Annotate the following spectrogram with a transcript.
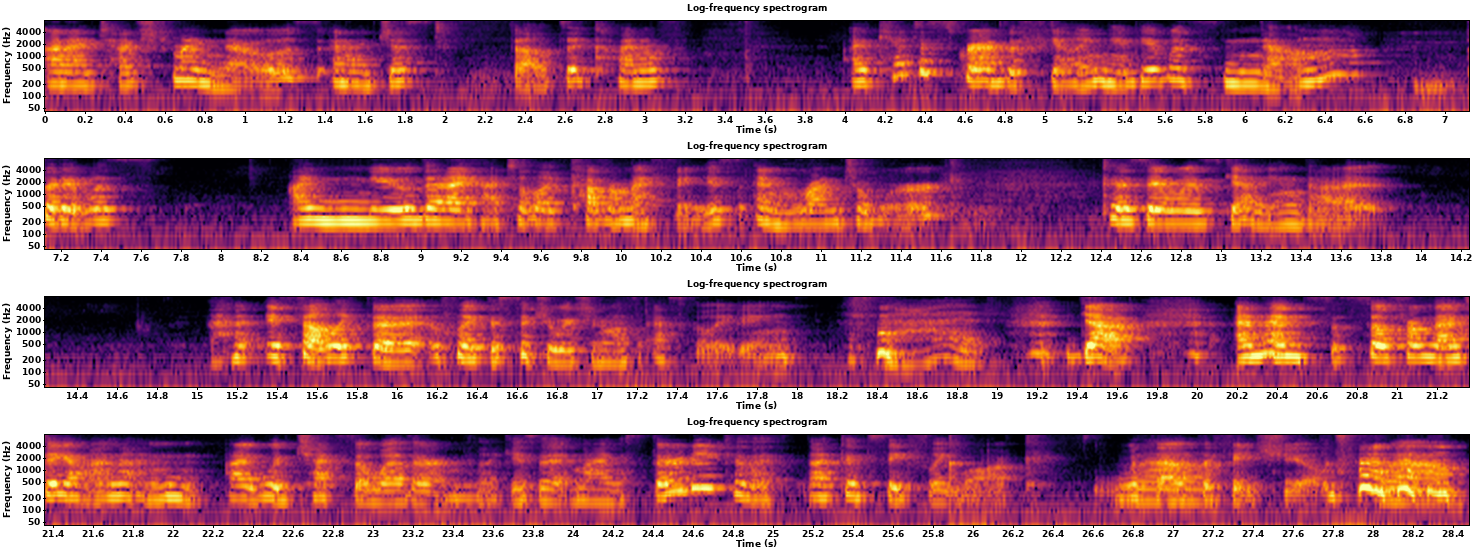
and I touched my nose and I just felt it kind of, I can't describe the feeling. Maybe it was numb, but it was, I knew that I had to like cover my face and run to work because it was getting that it felt like the like the situation was escalating Bad. yeah and then so, so from that day on i would check the weather and be like is it minus 30 because I, I could safely walk without Wow. the face shield Wow.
